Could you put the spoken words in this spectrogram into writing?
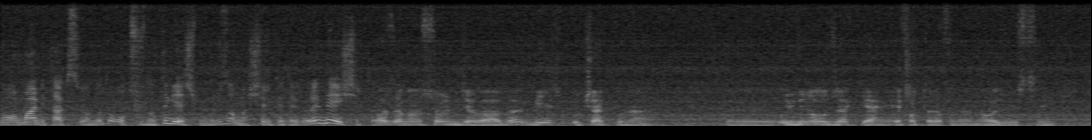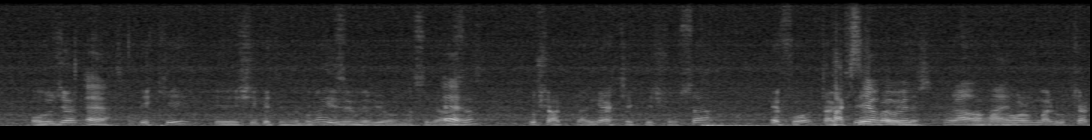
normal bir taksi yolunda da 30 knot'u geçmiyoruz ama şirkete göre değişir tabii. O zaman sorunun cevabı bir uçak buna e, uygun olacak yani EFO tarafından noise restricting olacak. Evet. İki e, şirketin de buna izin veriyor olması lazım. Evet. Bu şartlar gerçekleşiyorsa EFO taksi, Taksi yapabilir. yapabilir. Bravo. Ama aynen. normal uçak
